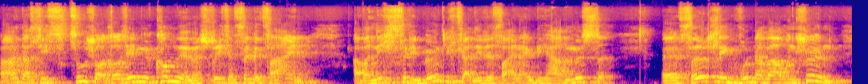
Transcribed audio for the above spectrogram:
Ja, dass die Zuschauer trotzdem gekommen sind, das spricht ja für den Verein. Aber nicht für die Möglichkeit, die der Verein eigentlich haben müsste. Äh, Völkling wunderbar und schön.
